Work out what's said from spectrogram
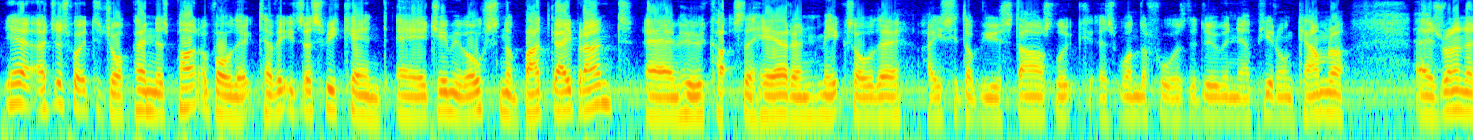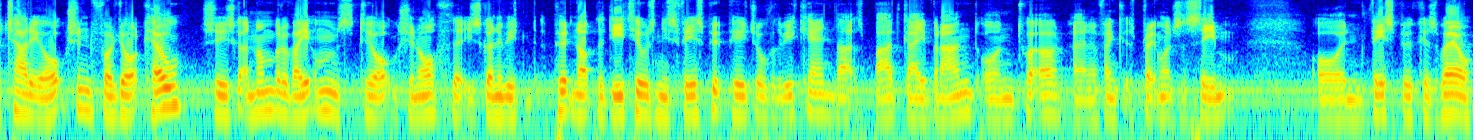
Yeah, I just wanted to drop in as part of all the activities this weekend. Uh, Jamie Wilson of Bad Guy brand, um, who cuts the hair and makes all the ICW stars look as wonderful as they do when they appear on camera, uh, is running a charity auction for Yorkhill. So he's got a number of items to auction off that he's going to be putting up the details on his Facebook page over the weekend. That's Bad Guy brand on Twitter, and I think it's pretty much the same on Facebook as well.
